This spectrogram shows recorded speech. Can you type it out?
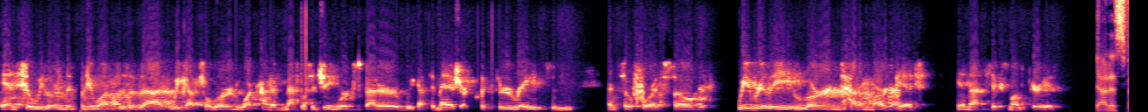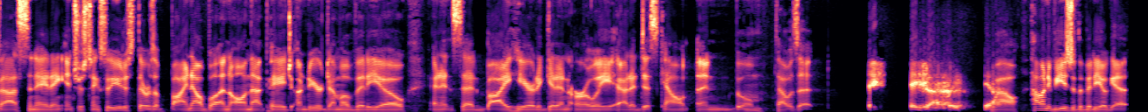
And so we learned the nuances of that. We got to learn what kind of messaging works better. We got to manage our click-through rates and and so forth. So we really learned how to market in that six-month period. That is fascinating. Interesting. So you just there was a buy now button on that page under your demo video and it said buy here to get in early at a discount and boom, that was it. Exactly. Yeah. Wow. How many views did the video get?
